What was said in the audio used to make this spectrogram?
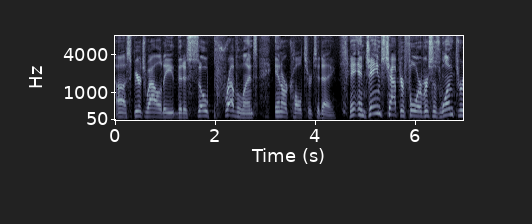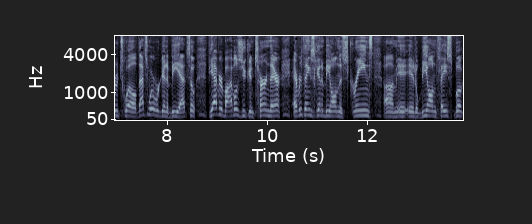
uh, spirituality that is so prevalent in our culture today. In, in James chapter 4, verses 1 through 12, that's where we're going to be at. So if you have your Bibles, you can turn there. Everything's going to be on the screens, um, it, will be on Facebook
